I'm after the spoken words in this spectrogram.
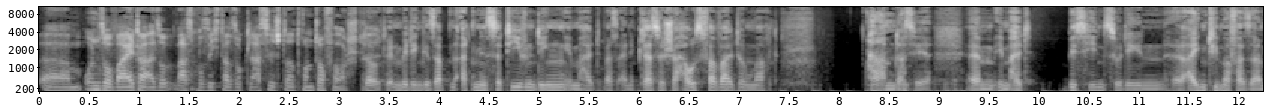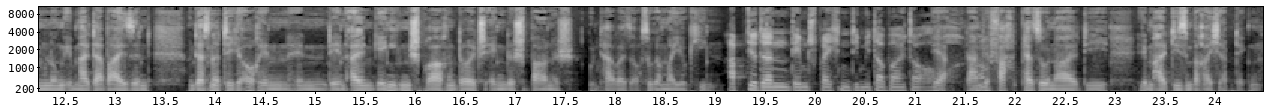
ähm, und so weiter. Also was man sich da so klassisch darunter vorstellt. So, mit den gesamten administrativen Dingen, eben halt, was eine klassische Hausverwaltung macht, ähm, dass wir ähm, eben halt bis hin zu den äh, Eigentümerversammlungen eben halt dabei sind. Und das natürlich auch in, in den allen gängigen Sprachen, Deutsch, Englisch, Spanisch und teilweise auch sogar Mallorquin. Habt ihr dann dementsprechend die Mitarbeiter auch? Ja, da ja? haben wir Fachpersonal, die eben halt diesen Bereich abdecken.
